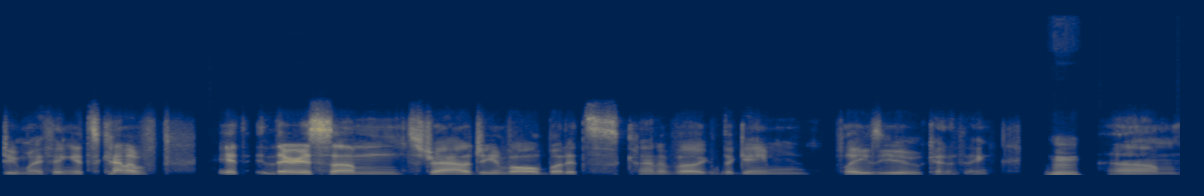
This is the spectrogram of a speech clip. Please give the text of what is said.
do my thing. It's kind of it. There is some strategy involved, but it's kind of a the game plays you kind of thing. Hmm. Um,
